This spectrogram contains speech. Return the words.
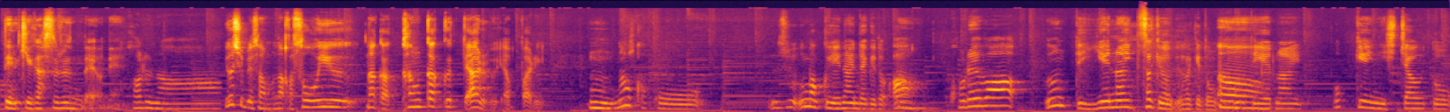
ってる気がするんだよね。あるな吉部さんもなんかそういうなんか感覚ってある？やっぱり。うんなんかこううまく言えないんだけど、あこれは「うん」って言えないってさっきのだけど「うん」って言えない OK にしちゃうと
